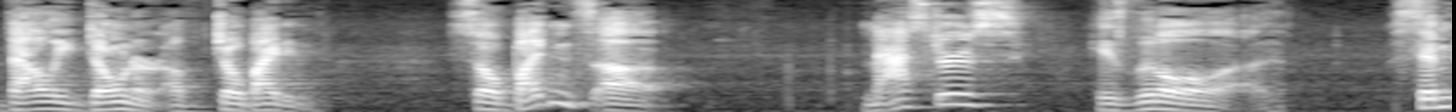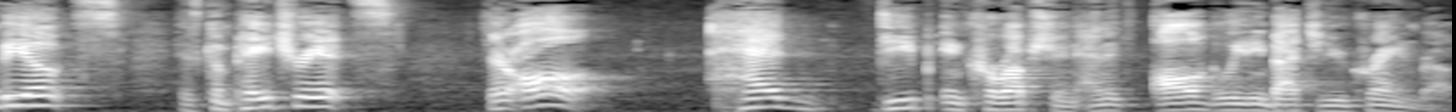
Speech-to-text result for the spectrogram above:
Valley donor of Joe Biden. So Biden's uh, masters, his little uh, symbiotes, his compatriots, they're all head deep in corruption. And it's all leading back to Ukraine, bro.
